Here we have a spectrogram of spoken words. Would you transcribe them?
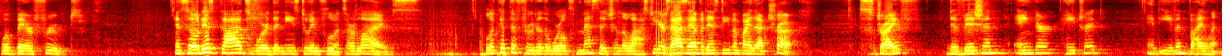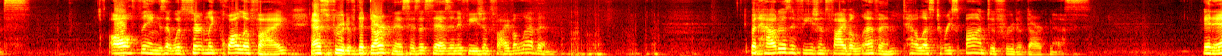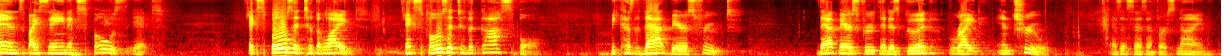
will bear fruit. And so it is God's word that needs to influence our lives. Look at the fruit of the world's message in the last years, as evidenced even by that truck strife, division, anger, hatred, and even violence. All things that would certainly qualify as fruit of the darkness, as it says in Ephesians 5:11. But how does Ephesians 5:11 tell us to respond to fruit of darkness? It ends by saying expose it. Expose it to the light. Expose it to the gospel because that bears fruit. That bears fruit that is good, right, and true, as it says in verse 9.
